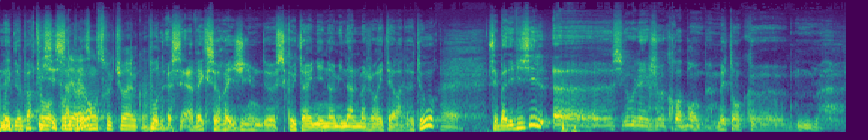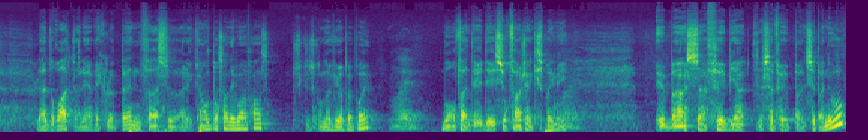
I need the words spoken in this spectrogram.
les deux partis, c'est simplement des raisons structurelles. Quoi. Pour, avec ce régime de scrutin uninominal majoritaire à deux tours, ouais. c'est pas difficile. Euh, si vous voulez, je crois, bon, mettons que la droite allait avec Le Pen face à 40% des voix en France, puisque ce qu'on a vu à peu près. Bon, enfin, des, des suffrages exprimés. Et eh ben, ça fait bien, ça fait pas, c'est pas nouveau.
